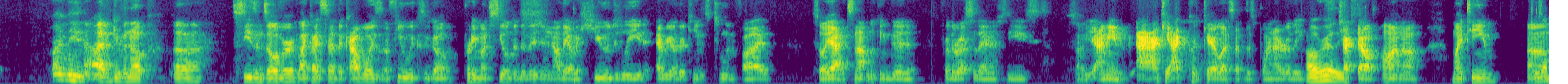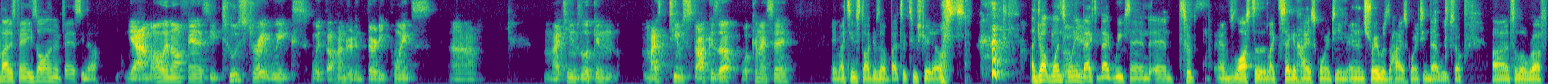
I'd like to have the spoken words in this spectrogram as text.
I mean, I've given up. Uh, season's over. Like I said, the Cowboys a few weeks ago pretty much sealed the division. Now they have a huge lead. Every other team is two and five. So yeah, it's not looking good for the rest of the NFC East. So yeah, I mean, I I, can't, I could care less at this point. I really Oh, really? checked out on uh, my team. So he's all Um, about his fan. He's all in in fantasy now. Yeah, I'm all in on fantasy. Two straight weeks with 130 points. Um, my team's looking. My team's stock is up. What can I say? Hey, my team stock is up. But I took two straight L's. I dropped 120 back to back weeks and and took and lost to the like second highest scoring team, and then Shrey was the highest scoring team that week. So uh, it's a little rough.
